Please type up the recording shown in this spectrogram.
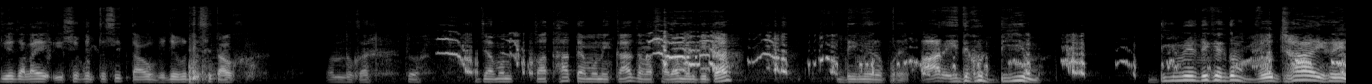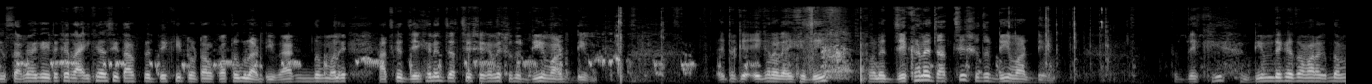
দিয়ে জ্বালায় ইসে করতেছি, তাও ভিডিও করতেছি, তাও অন্ধকার। তো, যেমন কথা, তেমনই কাজ। আমার সাদা মুরগিটা ডিমের উপরে। আর এই দেখো ডিম। ডিমের দেখে একদম বোঝাই হয়ে গেছে। আমি আগে এটাকে রাইখে আছি তারপরে দেখি টোটাল কতগুলা ডিম। একদম মানে আজকে যেখানে যাচ্ছি সেখানে শুধু ডিম আর ডিম। এটাকে এখানে রেখে দিই। মানে যেখানে যাচ্ছি শুধু ডিম আর ডিম। তো দেখি, ডিম দেখে তো আমার একদম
